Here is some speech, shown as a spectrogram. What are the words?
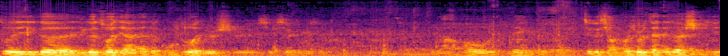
作为一个一个作家，他的工作就是写写东西嘛。然后那个这个小说就是在那段时间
